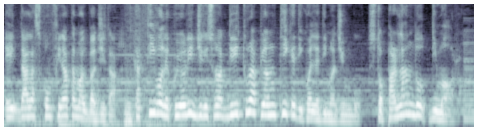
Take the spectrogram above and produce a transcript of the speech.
e dalla sconfinata malvagità. Un cattivo le cui origini sono addirittura più antiche di quelle di Majin Buu. Sto parlando di Moro.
